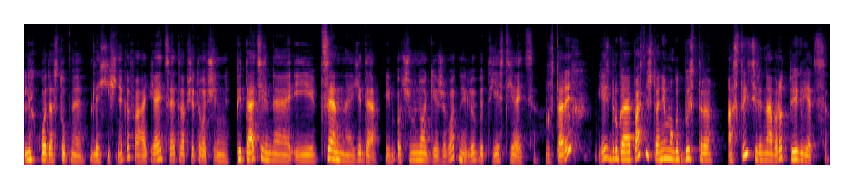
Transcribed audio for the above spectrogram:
легко доступны для хищников, а яйца это вообще-то очень питательная и ценная еда. И очень многие животные любят есть яйца. Во-вторых, есть другая опасность, что они могут быстро остыть или наоборот перегреться.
